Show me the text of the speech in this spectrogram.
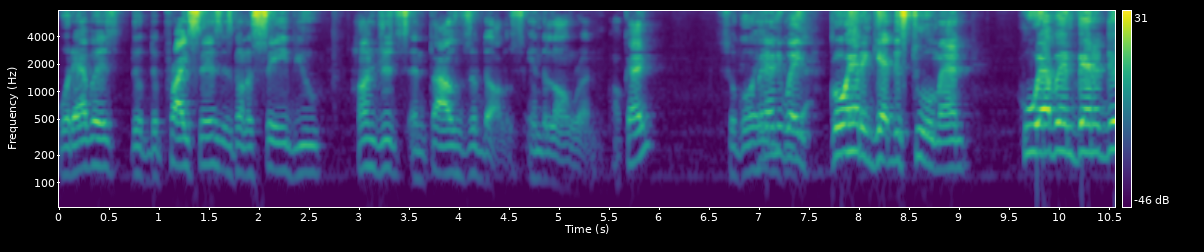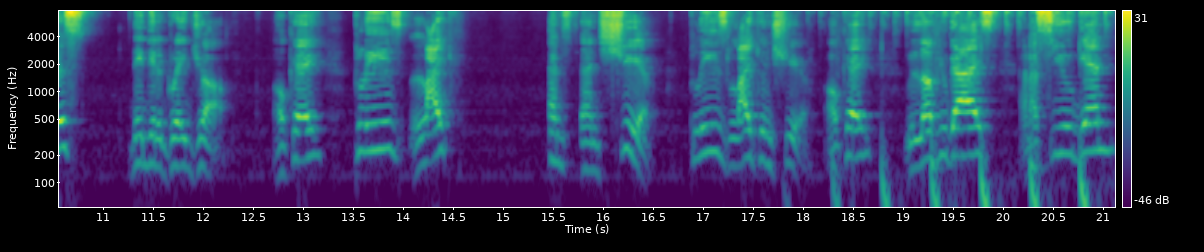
whatever is the, the price is is going to save you hundreds and thousands of dollars in the long run okay So go ahead. But anyway, go ahead and get this tool, man. Whoever invented this, they did a great job. Okay? Please like and, and share. Please like and share. Okay? We love you guys, and I'll see you again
